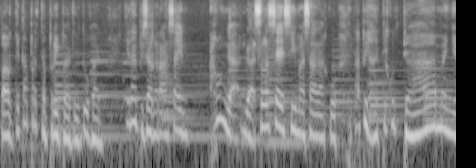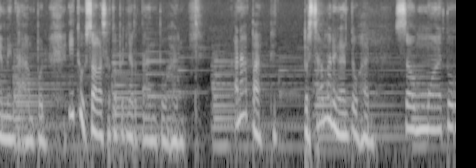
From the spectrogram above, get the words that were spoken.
Kalau kita pada pribadi Tuhan, kita bisa ngerasain, aku nggak nggak selesai sih masalahku, tapi hatiku damainya minta ampun. Itu salah satu penyertaan Tuhan. Kenapa? Bersama dengan Tuhan, semua itu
